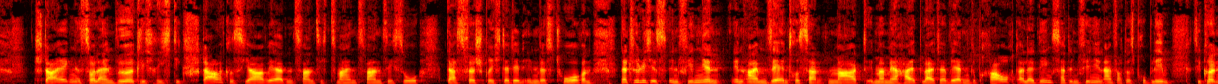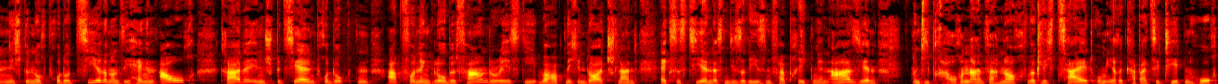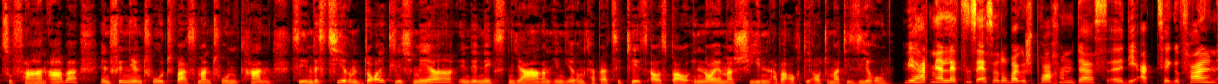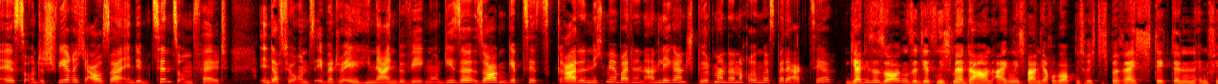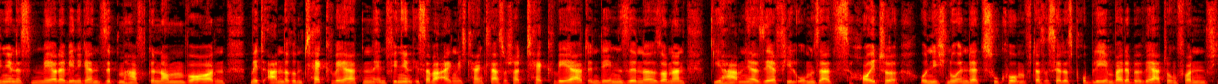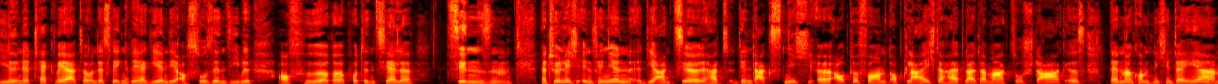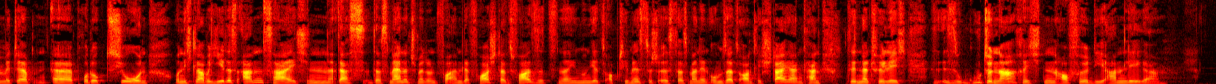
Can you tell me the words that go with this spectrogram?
steigen. Es soll ein wirklich richtig starkes Jahr werden, 2022, so das verspricht er den Investoren. Natürlich ist Infineon in einem sehr interessanten Markt. Immer mehr Halbleiter werden gebraucht. Allerdings hat Infineon einfach das Problem, sie können nicht genug produzieren und sie hängen auch gerade in speziellen Produkten ab von den Global Foundries, die überhaupt nicht in Deutschland existieren. Das sind diese Riesenfabriken in Asien. Und die brauchen einfach noch wirklich Zeit, um ihre Kapazitäten hochzufahren. Aber Infineon tut, was man tun kann. Sie investieren deutlich mehr in den nächsten Jahren in ihren Kapazitätsausbau, in neue Maschinen, aber auch die Automatisierung. Wir hatten ja letztens erst darüber gesprochen, dass äh, die Aktie gefallen ist und es schwierig aussah in dem Zinsumfeld in das wir uns eventuell hineinbewegen. Und diese Sorgen gibt es jetzt gerade nicht mehr bei den Anlegern. Spürt man da noch irgendwas bei der Aktie? Ja, diese Sorgen sind jetzt nicht mehr da und eigentlich waren die auch überhaupt nicht richtig berechtigt, denn Infineon ist mehr oder weniger in Sippenhaft genommen worden mit anderen Tech-Werten. Infineon ist aber eigentlich kein klassischer Tech-Wert in dem Sinne, sondern die haben ja sehr viel Umsatz heute und nicht nur in der Zukunft. Das ist ja das Problem bei der Bewertung von vielen der Tech-Werte und deswegen reagieren die auch so sensibel auf höhere potenzielle Zinsen. Natürlich, Infineon, die Aktie hat den DAX nicht äh, outperformed, obgleich der Halbleitermarkt so stark ist, denn man kommt nicht hinterher mit der äh, Produktion. Und ich glaube, jedes Anzeichen, dass das Management und vor allem der Vorstandsvorsitzende nun jetzt optimistisch ist, dass man den Umsatz ordentlich steigern kann, sind natürlich so gute Nachrichten auch für die Anleger.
